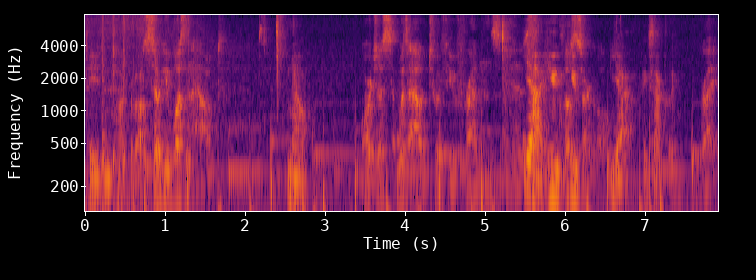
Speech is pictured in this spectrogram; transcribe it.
they didn't talk about. So he wasn't out, no. Or just was out to a few friends in his Yeah, he, close he- circle. Yeah, exactly. Right.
